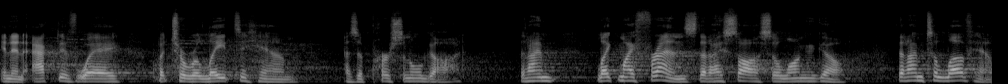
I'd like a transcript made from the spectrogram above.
in an active way, but to relate to Him as a personal God. That I'm like my friends that I saw so long ago, that I'm to love him,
